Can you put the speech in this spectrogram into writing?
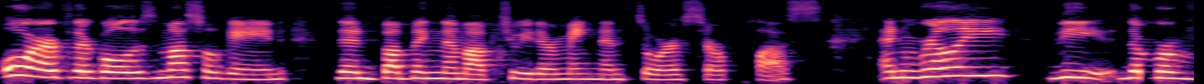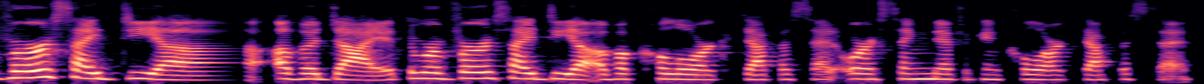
or if their goal is muscle gain then bumping them up to either maintenance or a surplus. And really the the reverse idea of a diet the reverse idea of a caloric deficit or a significant caloric deficit.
